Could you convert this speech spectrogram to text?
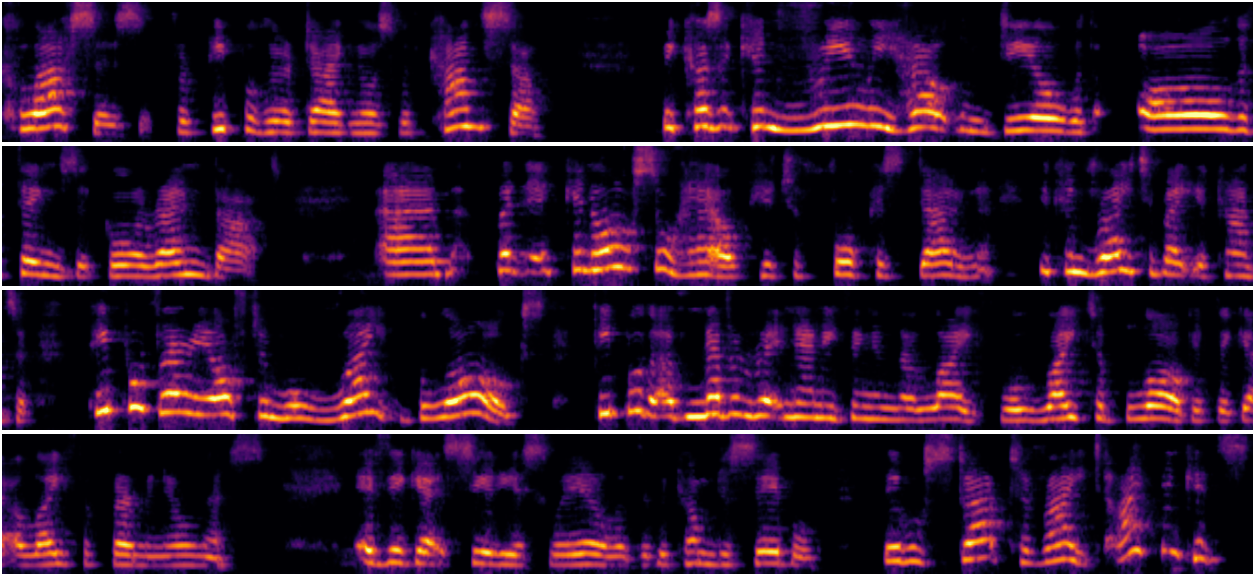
classes for people who are diagnosed with cancer because it can really help them deal with all the things that go around that. Um, but it can also help you to focus down. You can write about your cancer. People very often will write blogs. People that have never written anything in their life will write a blog if they get a life affirming illness, if they get seriously ill, if they become disabled. They will start to write. I think it's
